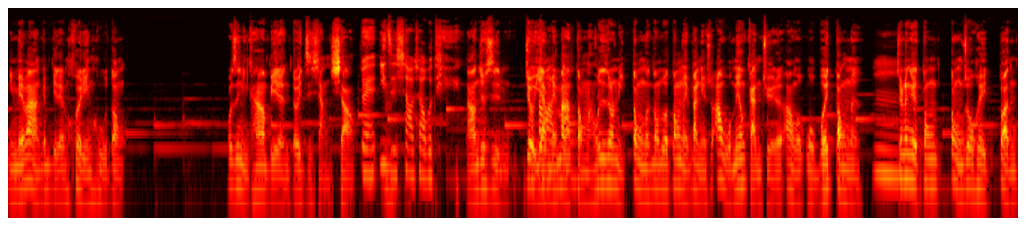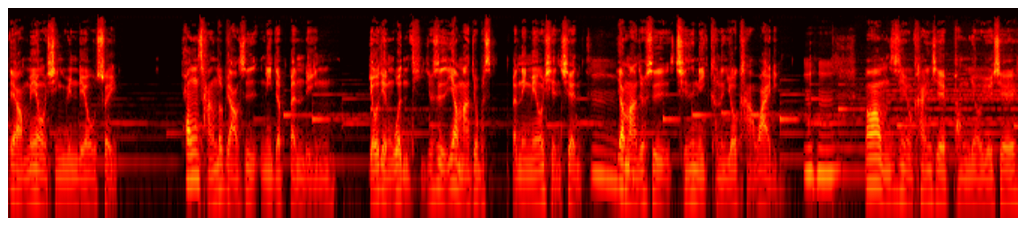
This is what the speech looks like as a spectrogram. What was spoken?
你没办法跟别人会灵互动，或者你看到别人都一直想笑，对，一直笑笑不停，然后就是就一样没没办法动嘛，或者说你动的动作动了一半，你说啊我没有感觉了啊，我我不会动了，嗯，就那个动动作会断掉，没有行云流水，通常都表示你的本领有点问题，就是要么就不是本领没有显现，嗯，要么就是其实你可能有卡外灵。嗯哼，刚刚我们之前有看一些朋友，有一些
